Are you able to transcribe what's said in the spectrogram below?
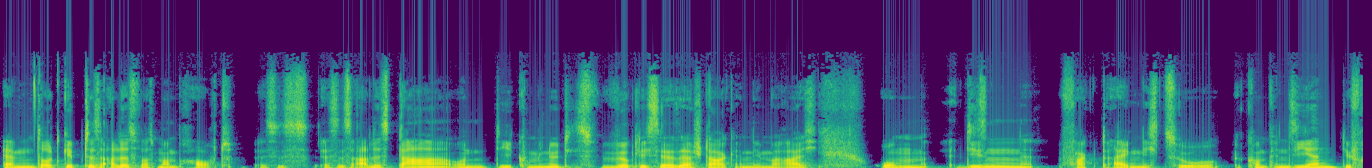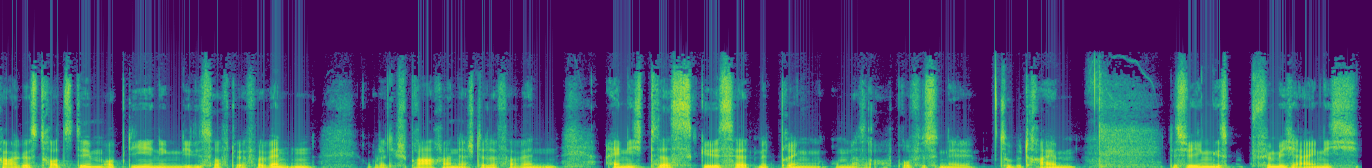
Ähm, dort gibt es alles, was man braucht. Es ist, es ist alles da und die Community ist wirklich sehr, sehr stark in dem Bereich, um diesen Fakt eigentlich zu kompensieren. Die Frage ist trotzdem, ob diejenigen, die die Software verwenden oder die Sprache an der Stelle verwenden, eigentlich das Skillset mitbringen, um das auch professionell zu betreiben. Deswegen ist für mich eigentlich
